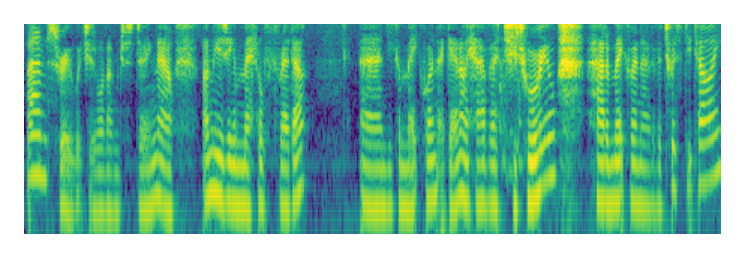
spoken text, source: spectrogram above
band through, which is what I'm just doing now. I'm using a metal threader and you can make one. Again, I have a tutorial how to make one out of a twisty tie.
